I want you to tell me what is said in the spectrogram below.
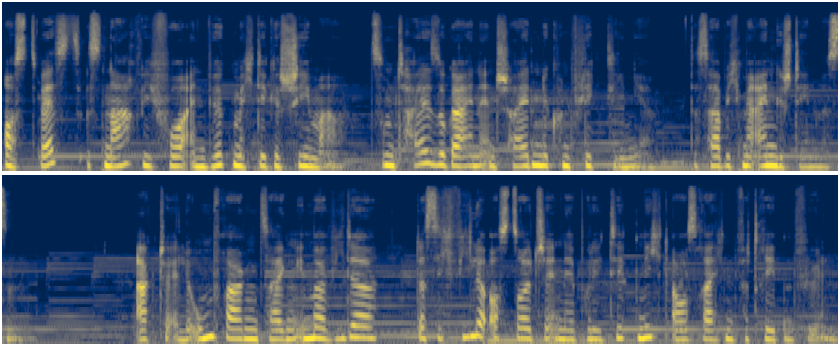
Ost-West ist nach wie vor ein wirkmächtiges Schema, zum Teil sogar eine entscheidende Konfliktlinie. Das habe ich mir eingestehen müssen. Aktuelle Umfragen zeigen immer wieder, dass sich viele Ostdeutsche in der Politik nicht ausreichend vertreten fühlen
